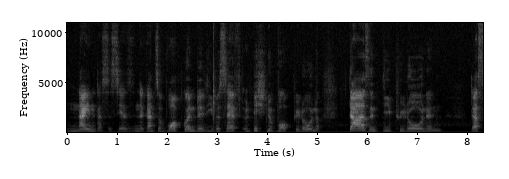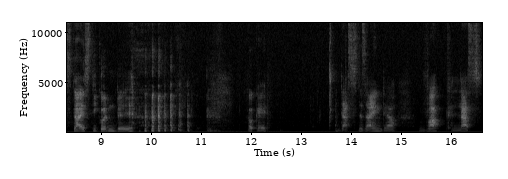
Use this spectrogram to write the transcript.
Nein, das ist hier eine ganze Warp-Gondel, liebes Heft, und nicht eine Warp-Pylone. Da sind die Pylonen. Das, da ist die Gondel. okay. Das Design der war klasse.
